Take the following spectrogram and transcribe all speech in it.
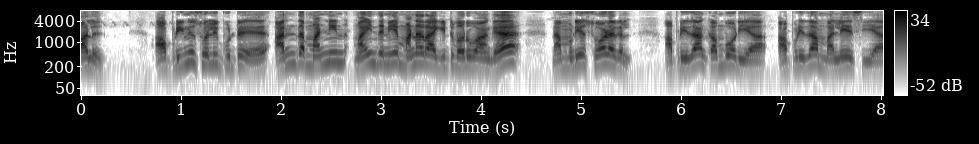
ஆளு. அப்படின்னு சொல்லிவிட்டு அந்த மண்ணின் மைந்தனையே மன்னராக்கிட்டு வருவாங்க நம்முடைய சோழர்கள். அப்படி தான் கம்போடியா அப்படி தான் மலேசியா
